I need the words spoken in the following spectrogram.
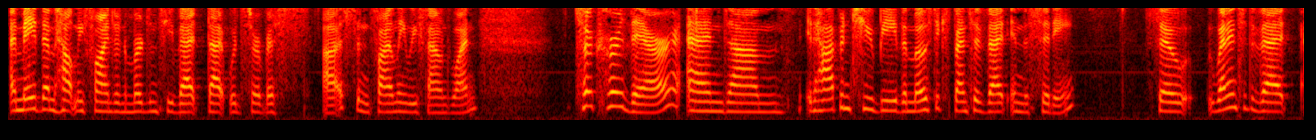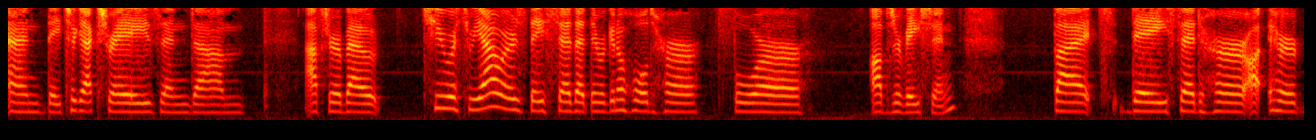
I made them help me find an emergency vet that would service us, and finally we found one. Took her there, and um, it happened to be the most expensive vet in the city. So we went into the vet, and they took X-rays, and um, after about two or three hours, they said that they were going to hold her for observation. But they said her uh, her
